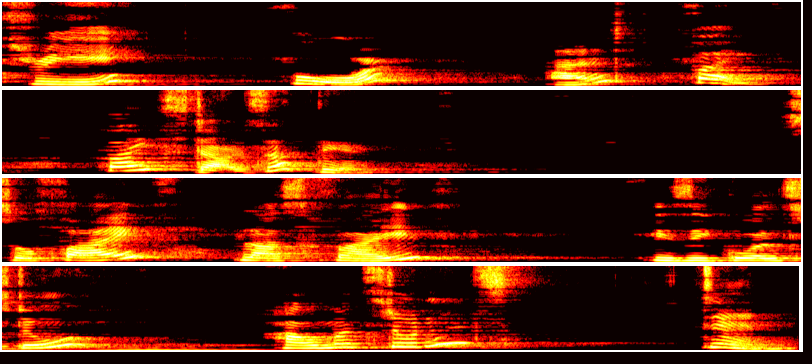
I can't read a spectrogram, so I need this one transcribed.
three, four, and five. Five stars are there. So 5 plus 5 is equals to how much students? 10.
